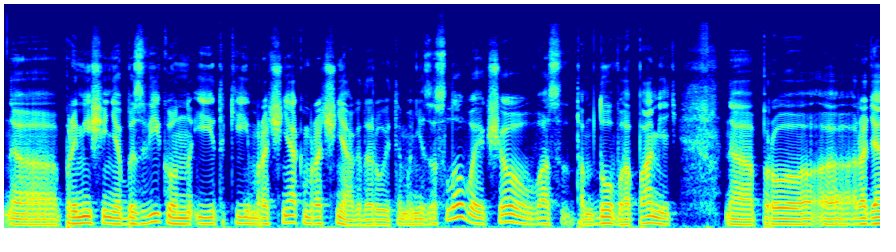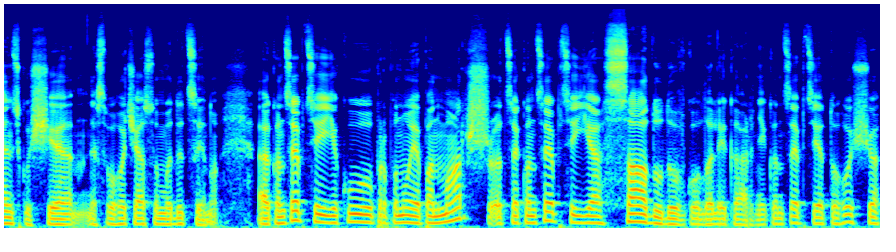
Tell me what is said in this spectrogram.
е, приміщення без вікон і такий мрачняк-мрачняк, даруйте мені за слово, якщо у вас там довга пам'ять е, про е, радянську ще свого часу медицину. Концепція, яку пропонує пан Марш, це концепція саду довкола лікарні, концепція того, що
